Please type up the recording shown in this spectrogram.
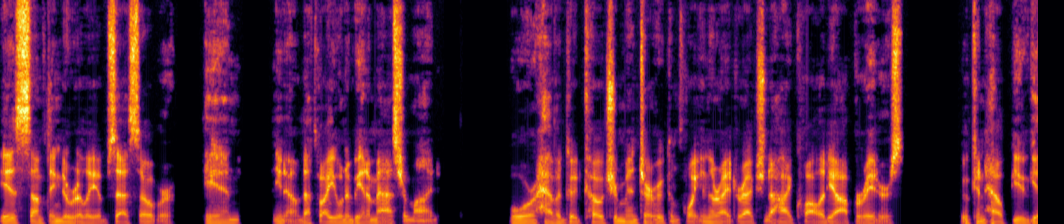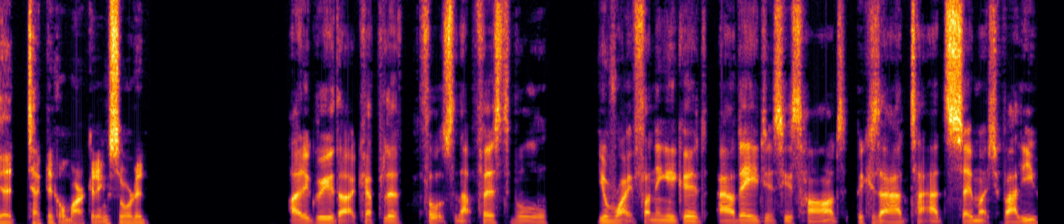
is something to really obsess over. And, you know, that's why you want to be in a mastermind or have a good coach or mentor who can point you in the right direction to high quality operators who can help you get technical marketing sorted. I'd agree with that. A couple of thoughts on that. First of all, you're right. Funding a good ad agency is hard because they had to add so much value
